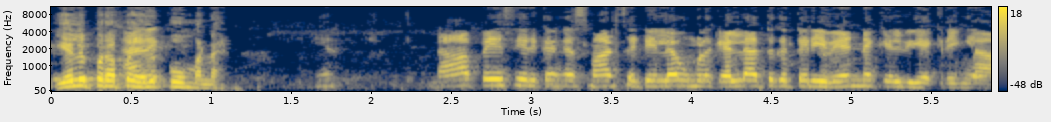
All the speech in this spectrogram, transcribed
எழுப்புறப்ப எழுப்புவோம் பண்ண நான் பேசியிருக்கேங்க ஸ்மார்ட் சிட்டியில உங்களுக்கு எல்லாத்துக்கும் தெரியும் என்ன கேள்வி கேக்குறீங்களா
